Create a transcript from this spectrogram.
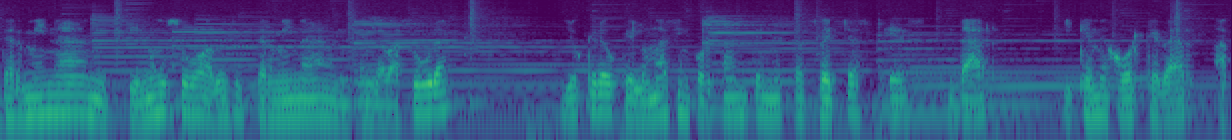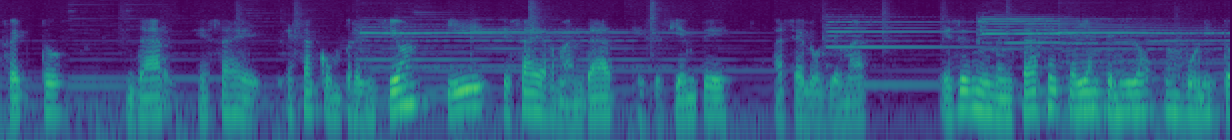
terminan sin uso, a veces terminan en la basura, yo creo que lo más importante en estas fechas es dar y qué mejor que dar afecto, dar esa, esa comprensión y esa hermandad que se siente hacia los demás. Ese es mi mensaje, que hayan tenido un bonito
